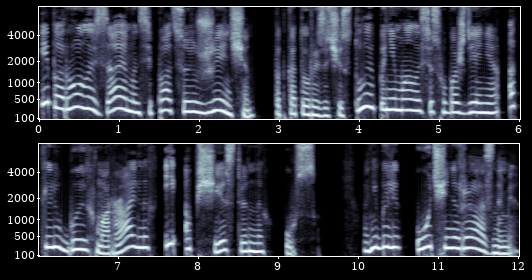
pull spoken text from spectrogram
и боролась за эмансипацию женщин, под которой зачастую понималось освобождение от любых моральных и общественных уз. Они были очень разными,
